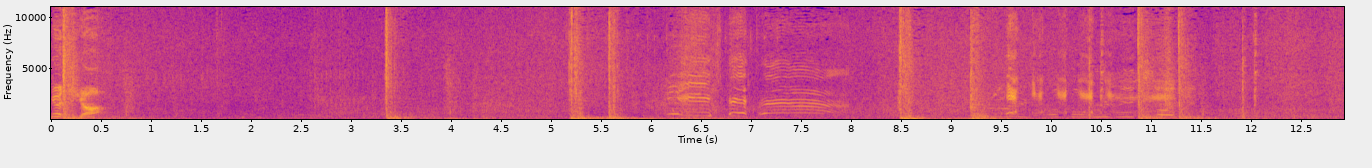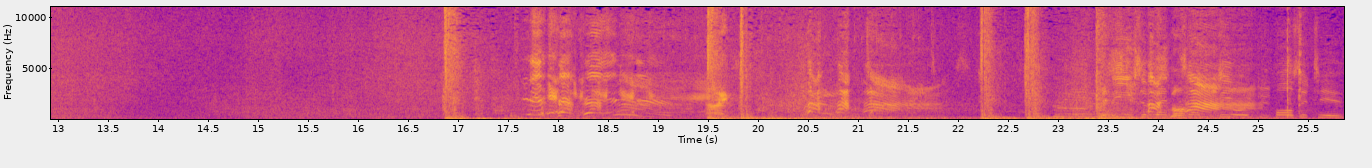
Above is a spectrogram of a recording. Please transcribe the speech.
Good shot. Nice. These events Well- have been positive.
